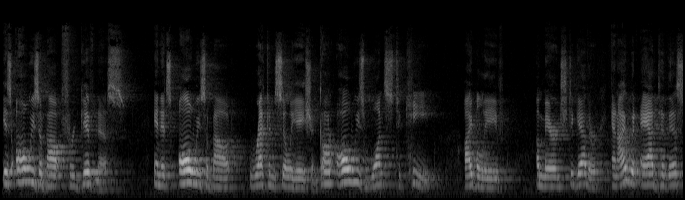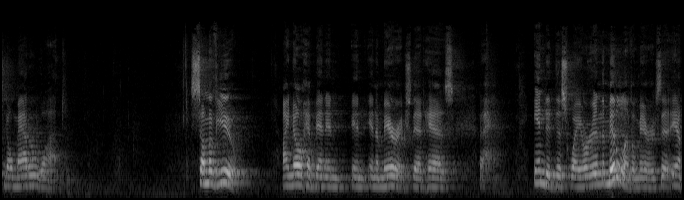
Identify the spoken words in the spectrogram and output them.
is always about forgiveness and it's always about reconciliation. God always wants to keep, I believe, a marriage together. And I would add to this no matter what. Some of you, I know, have been in, in, in a marriage that has uh, ended this way or in the middle of a marriage that, you know,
